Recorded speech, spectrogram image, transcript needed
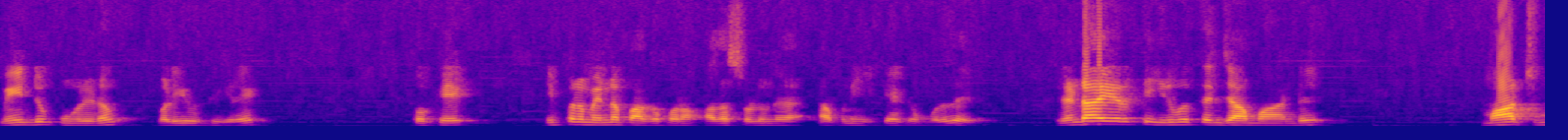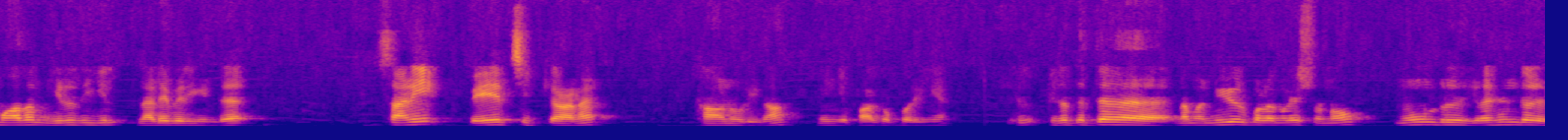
மீண்டும் உங்களிடம் வலியுறுத்துகிறேன். ஓகே. இப்போ நம்ம என்ன பார்க்க போகிறோம் அதை சொல்லுங்கள் அப்படின்னு கேட்கும் பொழுது ரெண்டாயிரத்தி இருபத்தஞ்சாம் ஆண்டு மார்ச் மாதம் இறுதியில் நடைபெறுகின்ற சனி பெயர்ச்சிக்கான காணொளி தான் நீங்கள் பார்க்க போகிறீங்க கிட்டத்தட்ட நம்ம நியூ இயர் சொன்னோம் மூன்று கிரகங்கள்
